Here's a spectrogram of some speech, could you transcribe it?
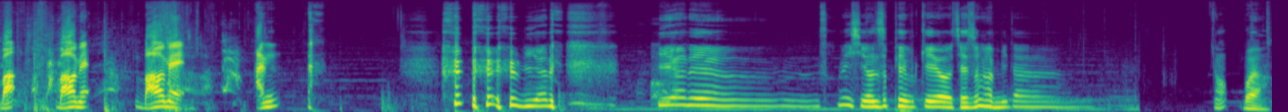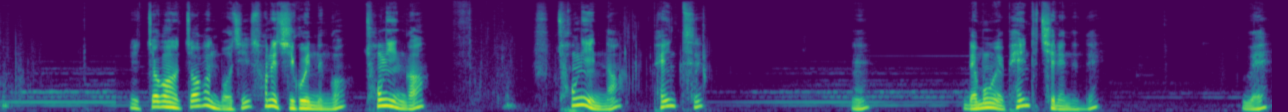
마 마음에 마음에 안 미안해 미안해요. 삼행시 연습해 볼게요. 죄송합니다. 어 뭐야? 이 저건 저건 뭐지? 손에 쥐고 있는 거? 총인가? 총이 있나? 페인트? 예? 내 몸에 페인트 칠했는데? 왜?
